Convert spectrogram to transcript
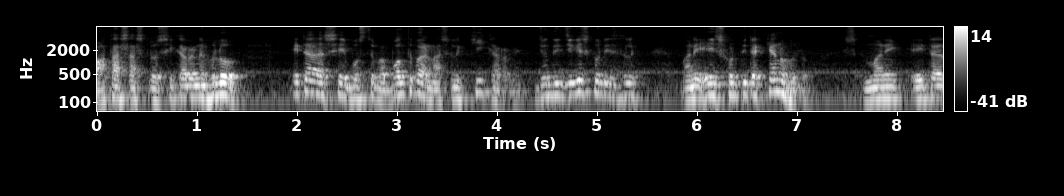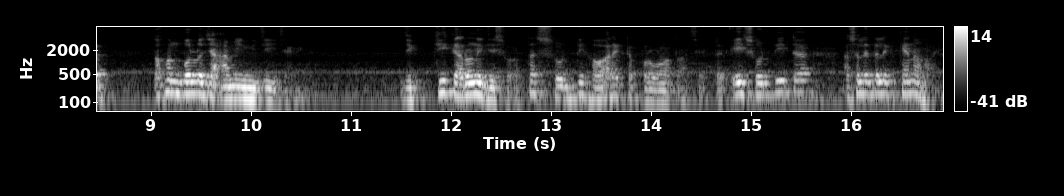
বাতাস আসলো সে কারণে হলো? এটা সে বুঝতে পারে, বলতে পারে না আসলে কি কারণে? যদি জিজ্ঞেস করি, আসলে মানে এই সর্দিটা কেন হলো? মানে এইটার তখন বলল যে, আমি নিজেই জানি যে, কী কারণে যে অর্থাৎ সর্দি হওয়ার একটা প্রবণতা আছে। তা এই সর্দিটা আসলে তাহলে কেন হয়?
